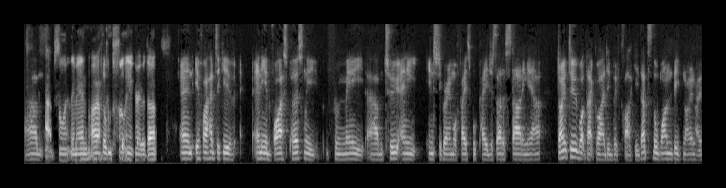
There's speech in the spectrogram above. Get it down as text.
Um, Absolutely, man. I the, completely agree with that. And if I had to give any advice personally from me um, to any Instagram or Facebook pages that are starting out, don't do what that guy did with Clarkie. That's the one big no no.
